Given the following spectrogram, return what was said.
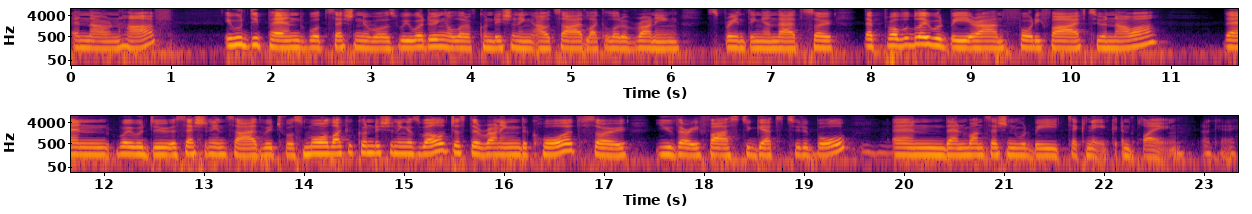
an hour and a half it would depend what session it was. We were doing a lot of conditioning outside like a lot of running sprinting and that. So that probably would be around 45 to an hour. Then we would do a session inside which was more like a conditioning as well just the running the court so you very fast to get to the ball. Mm-hmm. And then one session would be technique and playing. Okay.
